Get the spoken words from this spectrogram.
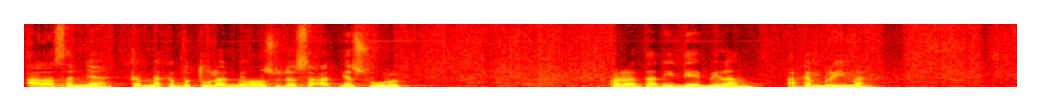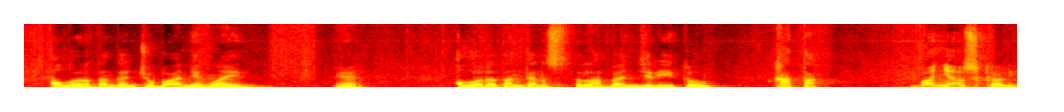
alasannya karena kebetulan memang sudah saatnya surut. Padahal tadi dia bilang akan beriman. Allah datangkan cobaan yang lain. Ya. Allah datangkan setelah banjir itu katak. Banyak sekali.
